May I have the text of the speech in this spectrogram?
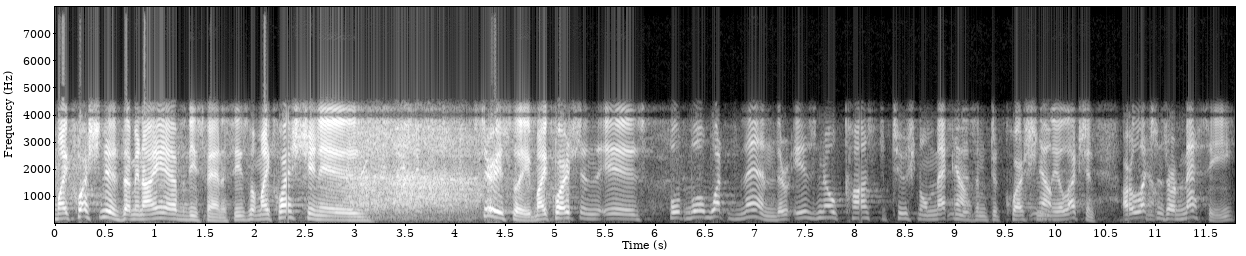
my question is I mean, I have these fantasies, but my question is seriously, my question is well, well, what then? There is no constitutional mechanism No. to question No. the election. Our elections are messy.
